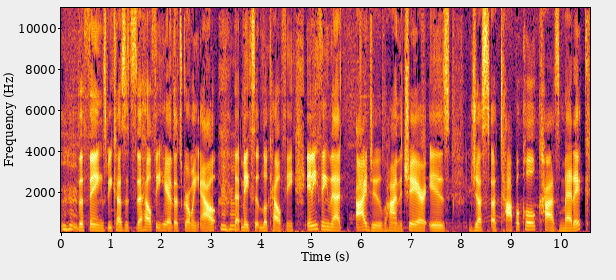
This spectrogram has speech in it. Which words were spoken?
Mm-hmm. the things because it's the healthy hair that's growing out Mm-hmm. that makes it look healthy. Anything that I do behind the chair is just a topical cosmetic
